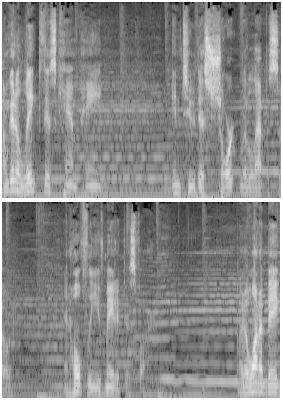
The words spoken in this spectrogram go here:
I'm going to link this campaign into this short little episode, and hopefully you've made it this far. But I want a big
